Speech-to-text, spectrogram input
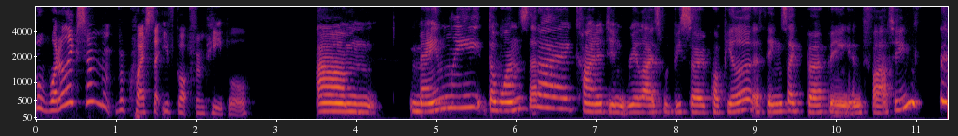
But what are like some requests that you've got from people? Um, mainly the ones that I kind of didn't realize would be so popular are things like burping and farting.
